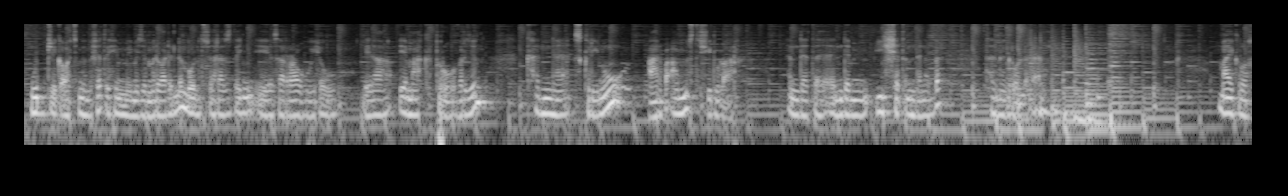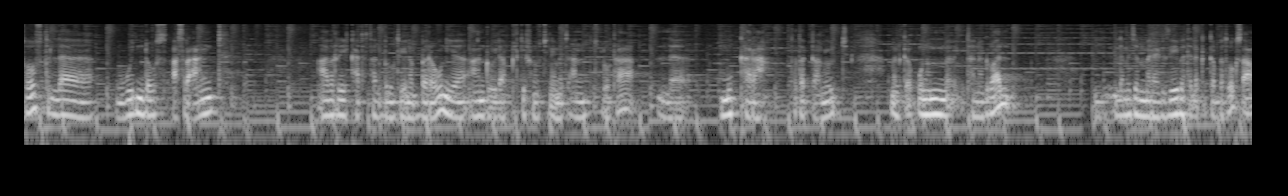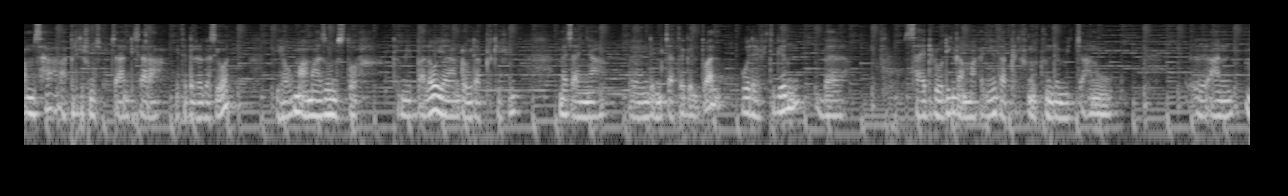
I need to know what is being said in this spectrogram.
ውድ እቃዎችን በመሸጥ ይህም የመጀመሪያው አይደለም። በ2019 የሰራው ይኸው ሌላ የ Mac Pro version ከነ screen ኡ 45000 ዶላር ይሸጥ እንደነበር ተነግሮለታል። Microsoft ለ Windows 11 አብሮ ይካተታል ብሎት የነበረውን የ Android application ኦችን የመጫን ችሎታ ለሙከራ ተጠቃሚዎች መልቀቁንም ተነግሯል። ለመጀመሪያ ጊዜ በተለቀቀበት ወቅት አምሳ application ኦች ብቻ እንዲሰራ የተደረገ ሲሆን ይኸውም Amazon Store ከሚባለው የ Android application መጫኛ እንደሚጫን ተገልጧል። ወደፊት ግን በ side loading አማካኝነት application ኦቹ እንደሚጫኑ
